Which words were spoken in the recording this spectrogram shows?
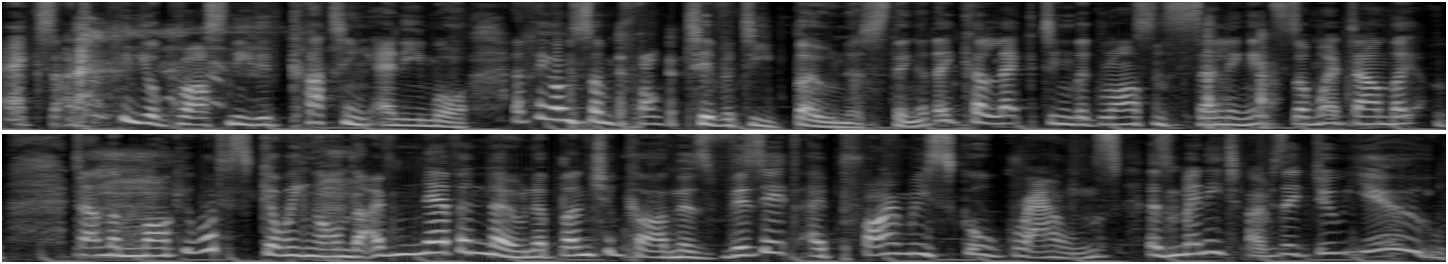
Excellent. I don't think your grass needed cutting anymore. Are they on some productivity bonus thing? Are they collecting the grass and selling it somewhere down the down the market? What is going on there? I've never known a bunch of gardeners visit a primary school grounds as many times they do you.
